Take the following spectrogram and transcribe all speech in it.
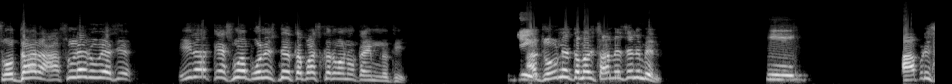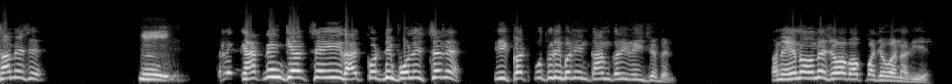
શોધાર આંસુડે રૂવે છે. એના કેસમાં પોલીસને તપાસ કરવાનો ટાઈમ નથી. આ જોઉં ને તમારી સામે છે ને બેન? હમ. આપણી સામે છે? હમ. એટલે ક્યાંક ને ક્યાંક છે એ રાજકોટની પોલીસ છે ને એ કઠપુતળી બનીને કામ કરી રહી છે બેન. અને એનો અમે જવાબ આપવા જવાના છીએ.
